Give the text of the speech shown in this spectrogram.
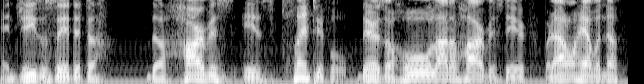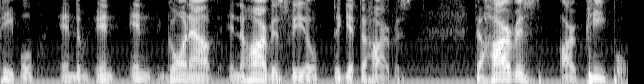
And Jesus said that the, the harvest is plentiful. There's a whole lot of harvest there, but I don't have enough people in the in, in going out in the harvest field to get the harvest. The harvest are people.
